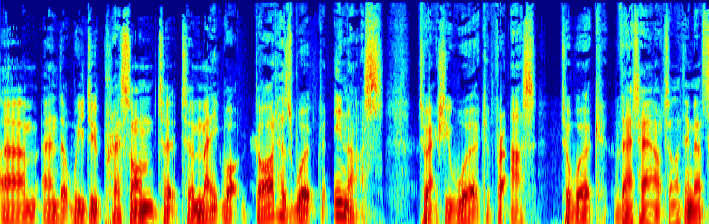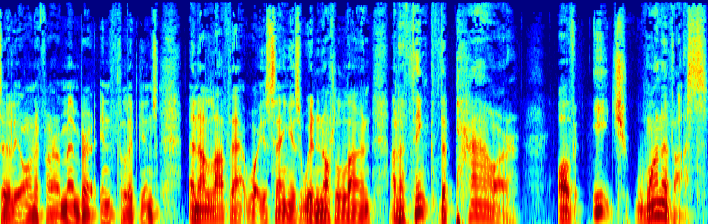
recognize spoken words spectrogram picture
um, and that we do press on to, to make what God has worked in us to actually work for us to work that out. And I think that's earlier on, if I remember, in Philippians. And I love that. What you're saying is we're not alone. And I think the power of each one of us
